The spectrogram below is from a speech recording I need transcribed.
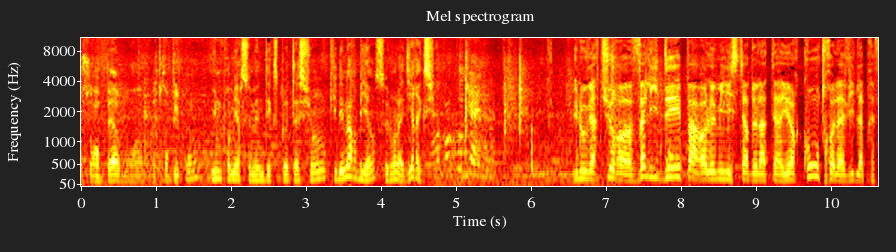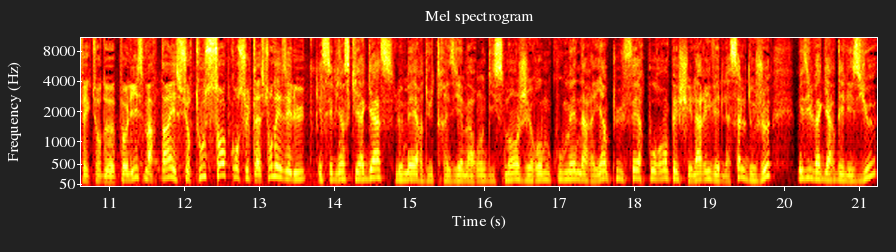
Si on perd, bon, après, trop pipon. Une première semaine d'exploitation qui démarre bien selon la direction. Une ouverture euh, validée par le ministère de l'Intérieur contre l'avis de la préfecture de police, Martin, et surtout sans consultation des élus. Et c'est bien ce qui agace. Le maire du 13e arrondissement, Jérôme Coumet, n'a rien pu faire pour empêcher l'arrivée de la salle de jeu, mais il va garder les yeux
